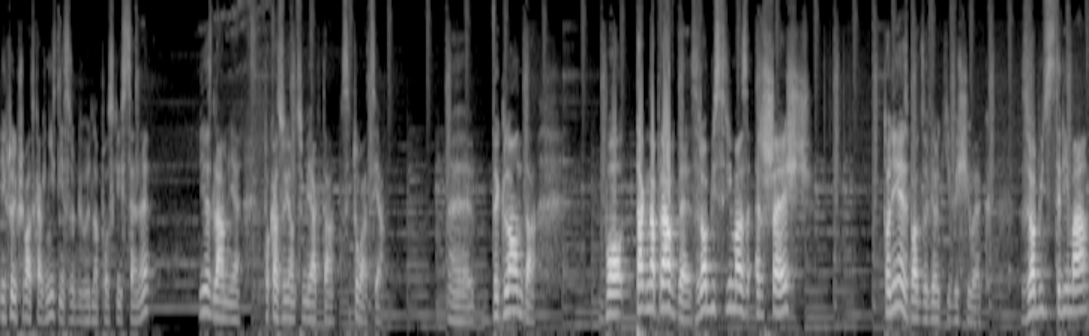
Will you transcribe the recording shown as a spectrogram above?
niektórych przypadkach nic nie zrobiły dla polskiej sceny, jest dla mnie pokazującym, jak ta sytuacja e, wygląda. Bo tak naprawdę zrobić streama z R6 to nie jest bardzo wielki wysiłek. Zrobić streama,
